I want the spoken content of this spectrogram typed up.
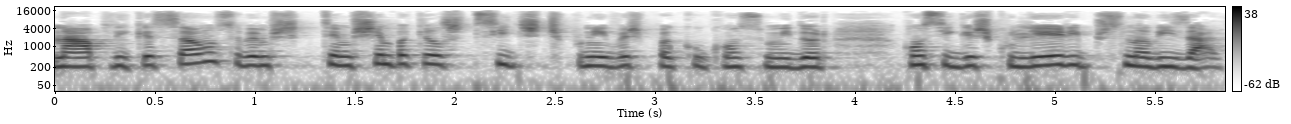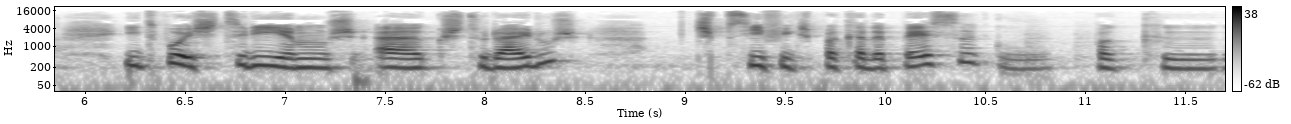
na aplicação. Sabemos que temos sempre aqueles tecidos disponíveis para que o consumidor consiga escolher e personalizar. E depois teríamos uh, costureiros específicos para cada peça, para que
